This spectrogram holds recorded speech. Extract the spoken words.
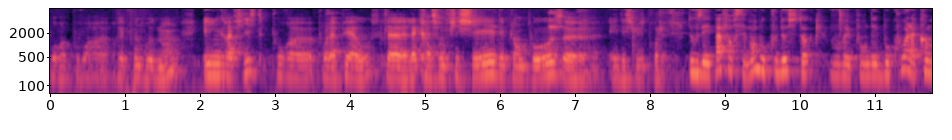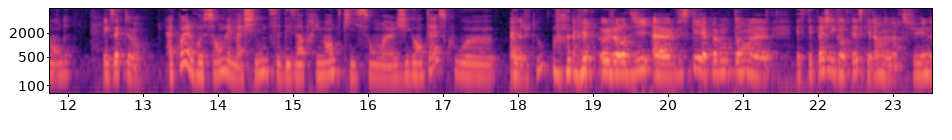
pour pouvoir répondre aux demandes et une graphiste pour, pour la PAO, la, la création de fichiers, des plans de pause euh, et des suivis de projet. Donc vous n'avez pas forcément beaucoup de stock, vous répondez beaucoup à la commande. Exactement. À quoi elles ressemblent les machines? C'est des imprimantes qui sont euh, gigantesques ou euh, pas du tout? Aujourd'hui, jusqu'à il n'y a pas longtemps, euh, elle n'était pas gigantesque et là on en a reçu une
